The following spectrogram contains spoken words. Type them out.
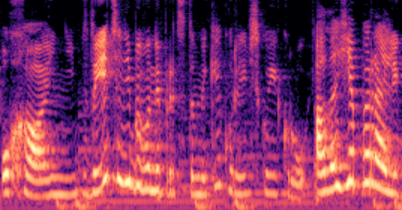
Охайні. Здається, ніби вони представники королівської крові. Але є перелік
